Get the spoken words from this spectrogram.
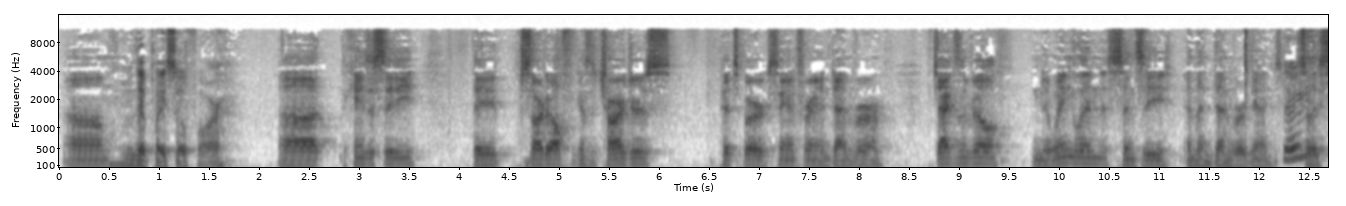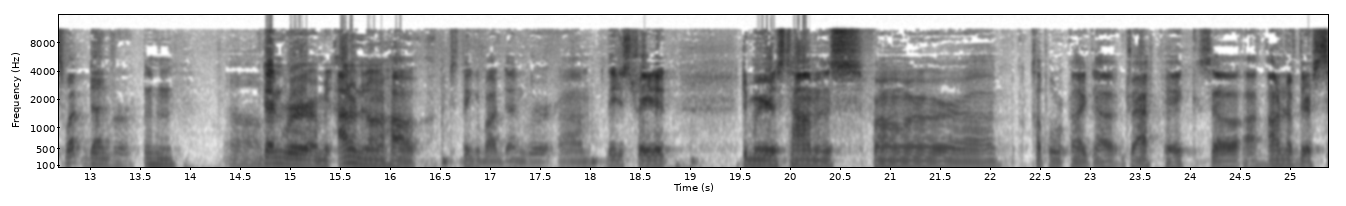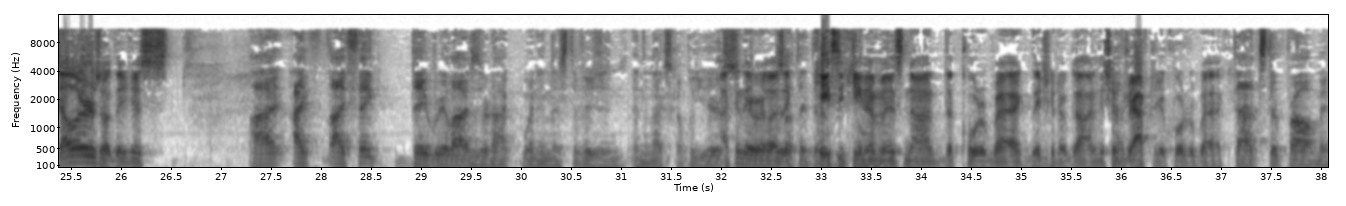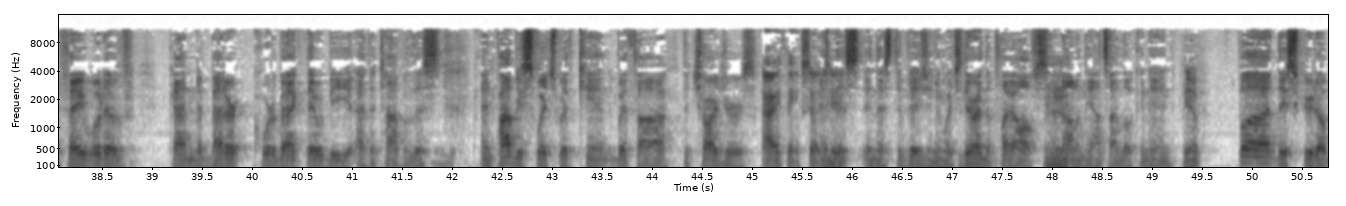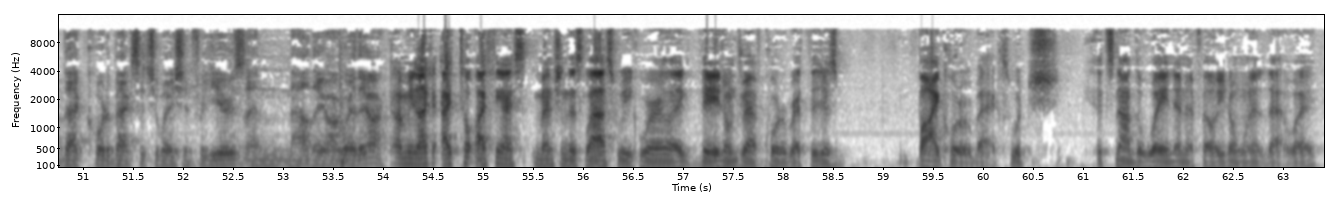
Um, they play so far? Uh, the Kansas City, they started off against the Chargers, Pittsburgh, San Fran, Denver, Jacksonville, New England, Cincy, and then Denver again. So- So they swept Denver. hmm Um, Denver. I mean, I don't know how to think about Denver. Um, they just traded Demaryius Thomas from uh, a couple like a draft pick. So I, I don't know if they're sellers or they just I, I I think they realize they're not winning this division in the next couple of years. I think they realize So that Casey. Keenum is not the quarterback they should have gotten. They should have drafted a quarterback. that's their problem. If they would have gotten a better quarterback, they would be at the top of this, and probably switch with Ken, with uh, the Chargers I think so in too. this in this division, in which they're in the playoffs Mhm. and not on the outside looking in. Yep. But they screwed up that quarterback situation for years, and now they are where they are. I mean, like I told, I think I mentioned this last week, where like they don't draft quarterback, they just buy quarterbacks, which it's not the way in NFL. You don't win it that way.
